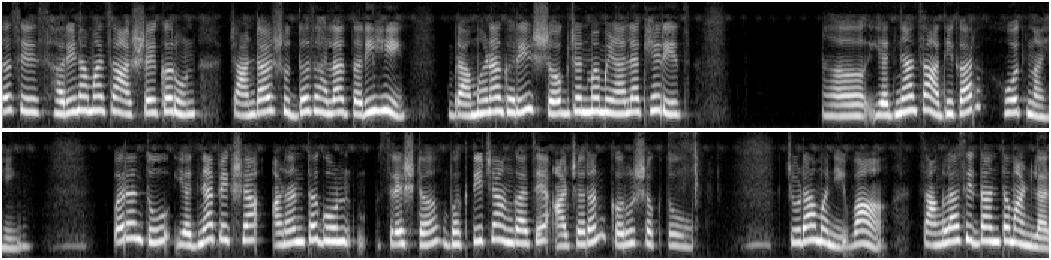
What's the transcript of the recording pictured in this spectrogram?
तसेच हरिनामाचा आश्रय करून चांडाळ शुद्ध झाला तरीही ब्राह्मणाघरी शोक जन्म मिळाल्याखेरीज यज्ञाचा अधिकार होत नाही. परंतु यज्ञापेक्षा अनंत गुण श्रेष्ठ भक्तीच्या अंगाचे आचरण करू शकतो. चुडामणी वा! चांगला सिद्धांत मांडलात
